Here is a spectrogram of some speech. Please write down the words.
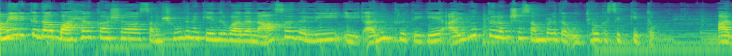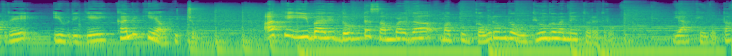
ಅಮೆರಿಕದ ಬಾಹ್ಯಾಕಾಶ ಸಂಶೋಧನಾ ಕೇಂದ್ರವಾದ ನಾಸಾದಲ್ಲಿ ಈ ಅನುಕೃತಿಗೆ ಐವತ್ತು ಲಕ್ಷ ಸಂಬಳದ ಉದ್ಯೋಗ ಸಿಕ್ಕಿತ್ತು. ಆದರೆ ಇವರಿಗೆ ಕಲಿಕೆಯ ಹುಚ್ಚು. ಆಕೆ ಈ ಬಾರಿ ದೊಡ್ಡ ಸಂಬಳದ ಮತ್ತು ಗೌರವದ ಉದ್ಯೋಗವನ್ನೇ ತೊರೆದರು. ಯಾಕೆ ಗೊತ್ತಾ?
